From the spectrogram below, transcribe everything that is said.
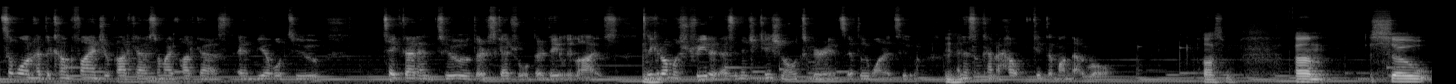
someone had to come find your podcast or my podcast and be able to take that into their schedule, their daily lives. They could mm-hmm. almost treat it as an educational experience if they wanted to, mm-hmm. and this will kind of help get them on that role. Awesome. Um, so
